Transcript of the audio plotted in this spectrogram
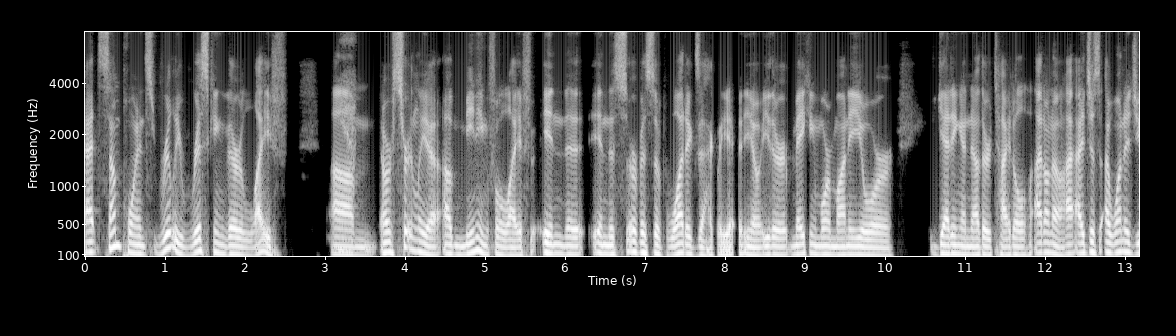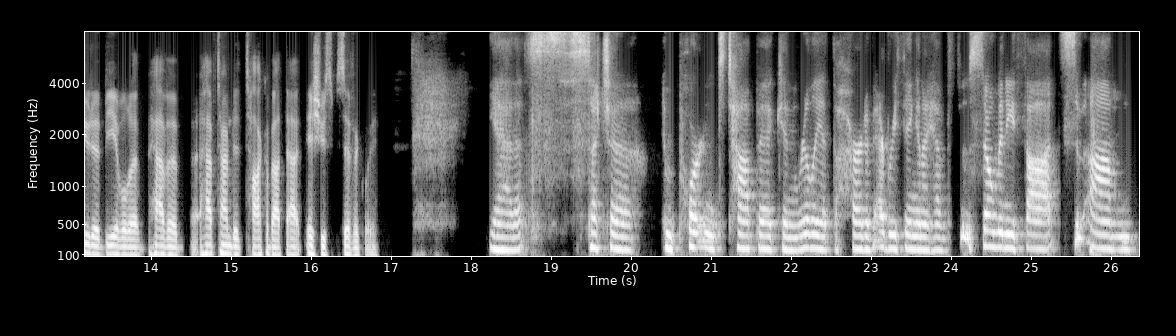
at some points really risking their life um, yeah. or certainly a, a, meaningful life in the in the service of what exactly you know either making more money or getting another title. I don't know. I, I, just i wanted you to be able to have a have time to talk about that issue specifically. Yeah that's such a important topic and really at the heart of everything and i have so many thoughts. Um,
